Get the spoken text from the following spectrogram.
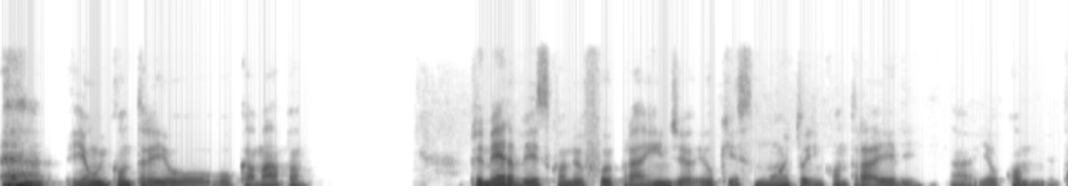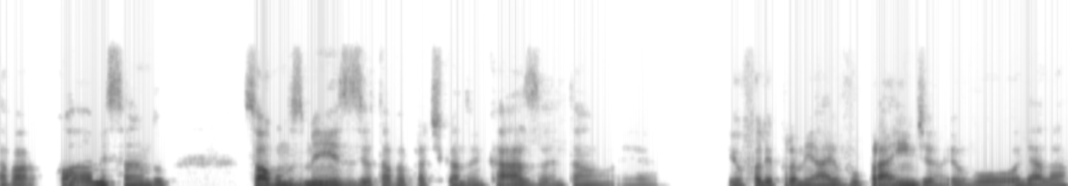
Eu encontrei o, o Kamapa. Primeira vez quando eu fui para a Índia, eu quis muito encontrar ele. Né? Eu estava começando, só alguns meses eu estava praticando em casa, então é, eu falei para mim, ah, eu vou para a Índia, eu vou olhar lá.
